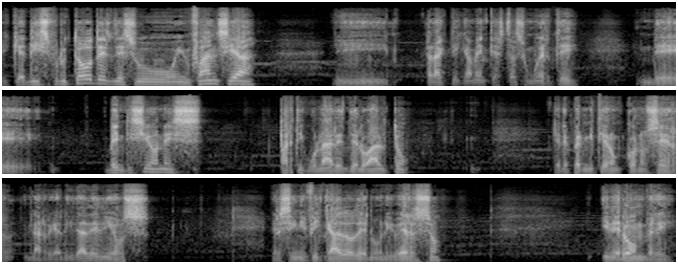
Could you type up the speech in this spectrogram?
y que disfrutó desde su infancia y prácticamente hasta su muerte de bendiciones particulares de lo alto que le permitieron conocer la realidad de Dios, el significado del universo y del hombre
